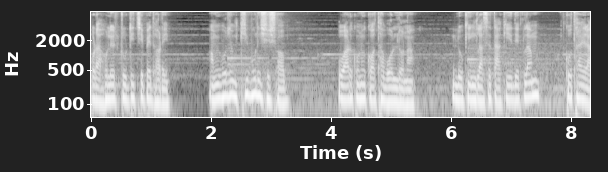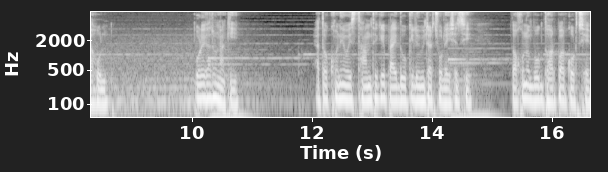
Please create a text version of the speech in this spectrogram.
ও রাহুলের টুটি চেপে ধরে। আমি বললাম, কি বলিস সব ও আর কোনো কথা বলল না। লুকিং গ্লাসে তাকিয়ে দেখলাম, কোথায় রাহুল? পড়ে গেল নাকি? এতক্ষণে ওই স্থান থেকে প্রায় দু কিলোমিটার চলে এসেছি। তখনও বুক ধরপর করছে।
